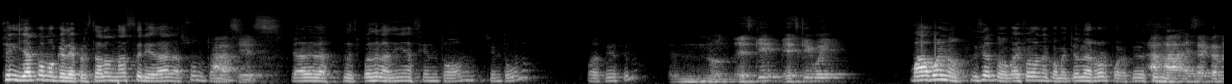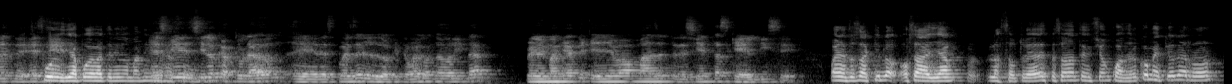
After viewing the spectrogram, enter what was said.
Sí, ya como que le prestaron más seriedad al asunto. ¿no? Así es. Ya después de la niña 101, por así decirlo. No, es que, es que, güey. Ah, bueno, sí es cierto, ahí fue donde cometió el error, por así decirlo. Ajá, exactamente. Es que, ya puede haber tenido más niñas. Es que sí lo capturaron eh, después de lo que te voy a contar ahorita, pero imagínate que lleva más de 300 que él dice. Bueno, entonces aquí, lo, o sea, ya las autoridades prestaron atención cuando él cometió el error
